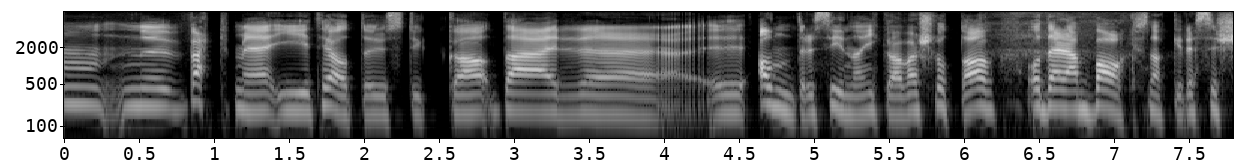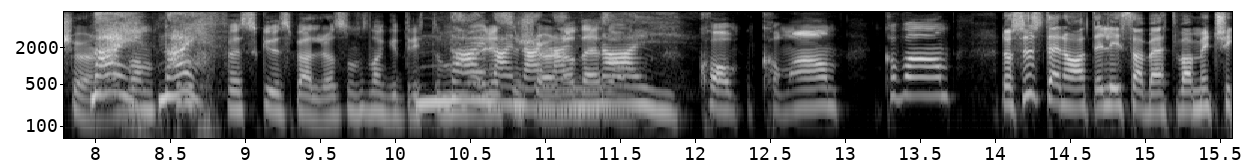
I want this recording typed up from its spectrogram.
um, vært med i teaterstykker der uh, andre scener ikke har vært slått av, og der de baksnakker regissøren. Sånn proffe skuespillere som snakker dritt om regissøren. Og det er sånn. Come, come on, come on. Da syns jeg nå at Elisabeth var mye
